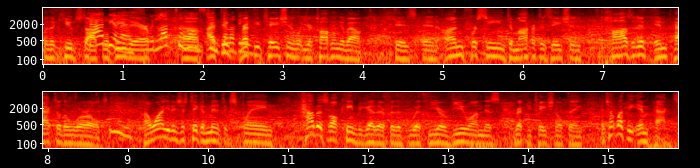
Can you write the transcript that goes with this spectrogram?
for the CUBE stop, Fabulous. we'll be there. We'd love to host um, I think reputation, what you're talking about, is an unforeseen democratization, positive impact of the world. Mm. I want you to just take a minute to explain how this all came together the, with your view on this reputational thing, and talk about the impact.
